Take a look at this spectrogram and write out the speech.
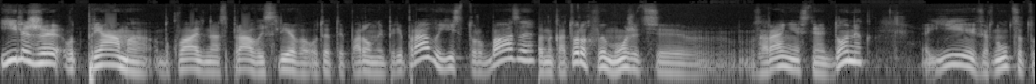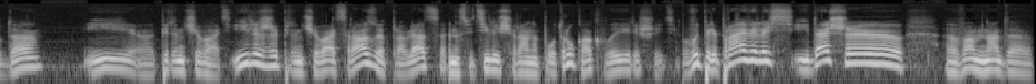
Или же вот прямо, буквально справа и слева от этой паромной переправы есть турбазы, на которых вы можете заранее снять домик и вернуться туда и э, переночевать. Или же переночевать сразу и отправляться на святилище рано по утру, как вы решите. Вы переправились, и дальше э, вам надо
